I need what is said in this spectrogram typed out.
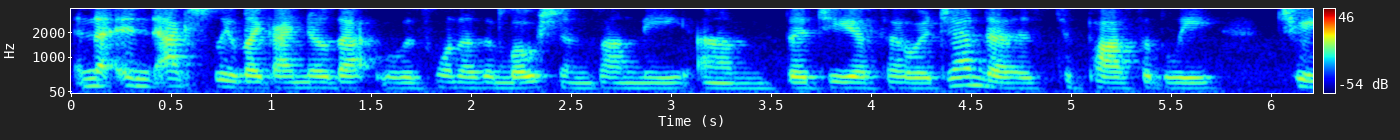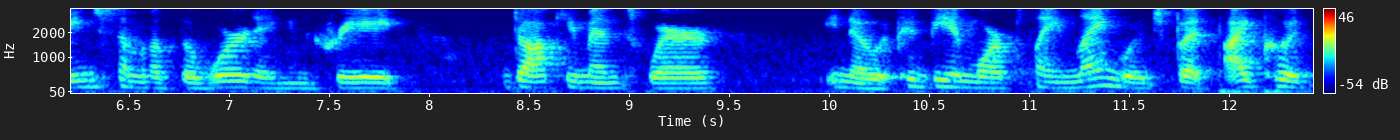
and, and actually, like I know that was one of the motions on the um, the GSO agenda is to possibly change some of the wording and create documents where, you know, it could be in more plain language. But I could,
